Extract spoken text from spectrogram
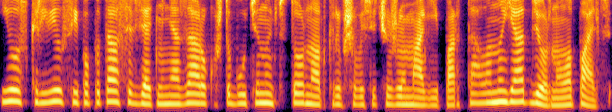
Ио скривился и попытался взять меня за руку, чтобы утянуть в сторону открывшегося чужой магии портала, но я отдернула пальцы.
